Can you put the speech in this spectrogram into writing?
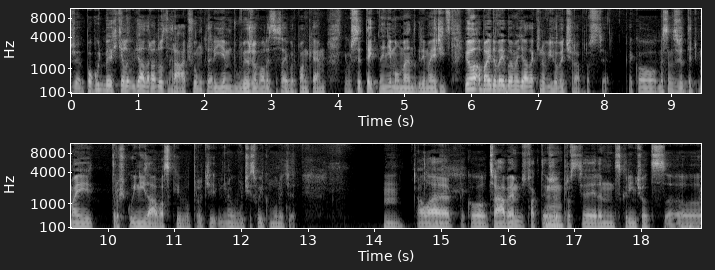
že pokud by chtěli udělat radost hráčům, který jim důvěřovali se Cyberpunkem, tak prostě teď není moment, kdy mají říct, jo a by the way budeme dělat taky novýho večera prostě. Jako, myslím si, že teď mají trošku jiný závazky oproti, no, vůči své komunitě. Hmm. Ale jako, co já vím, fakt je, že Hmm. prostě jeden screenshot s, uh,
